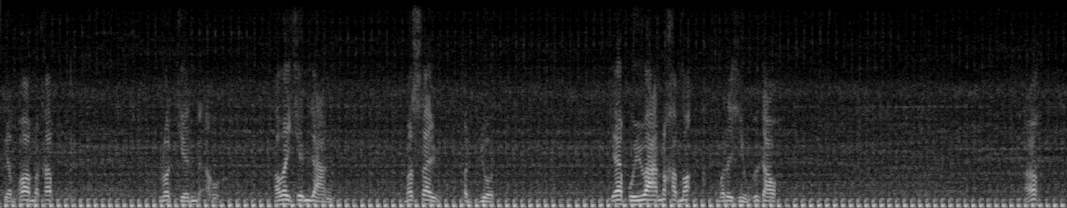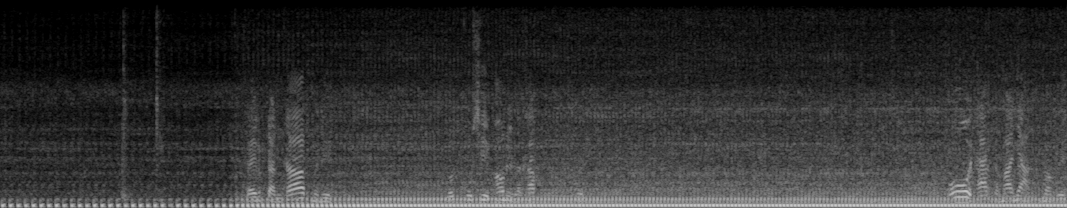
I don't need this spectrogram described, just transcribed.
เตรียมพร้อมแล้วครับรถเข็นเอาเอาไว้เข็นยาง มาใส่ประโยชน์แก้ปุ๋ยหวานนะครับเนาะบ่ได้หิวคือเก่า เอาใส่น้ำกันครับมือนี้รถคูชีพเอาเนี่แหละครับโอ้ยทางจะมายากน้องเลย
